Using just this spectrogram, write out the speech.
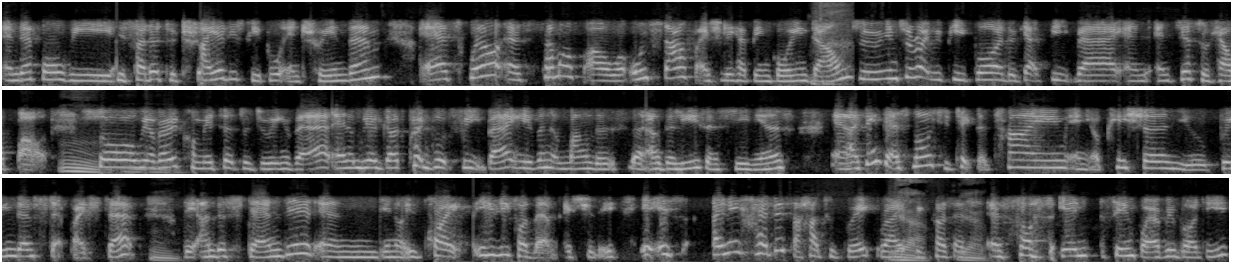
and therefore we decided to hire these people and train them, as well as some of our own staff actually have been going down to interact with people and to get feedback and, and just to help out. Mm. So we are very committed to doing that, and we have got quite good feedback even among the, the elderly and seniors. And I think that as long as you take the time and you're patient, you bring them step by step, mm. they understand it, and you know it's quite easy for them actually. It is. I mean, habits are hard to break, right? Yeah, because as, yeah. as sort of same, same for everybody.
